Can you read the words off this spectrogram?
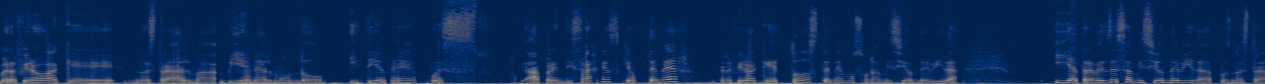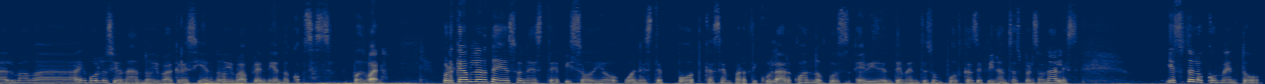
Me refiero a que nuestra alma viene al mundo y tiene pues aprendizajes que obtener. Me refiero a que todos tenemos una misión de vida. Y a través de esa misión de vida, pues nuestra alma va evolucionando y va creciendo y va aprendiendo cosas. Pues bueno, ¿por qué hablar de eso en este episodio o en este podcast en particular cuando pues evidentemente es un podcast de finanzas personales? Y esto te lo comento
